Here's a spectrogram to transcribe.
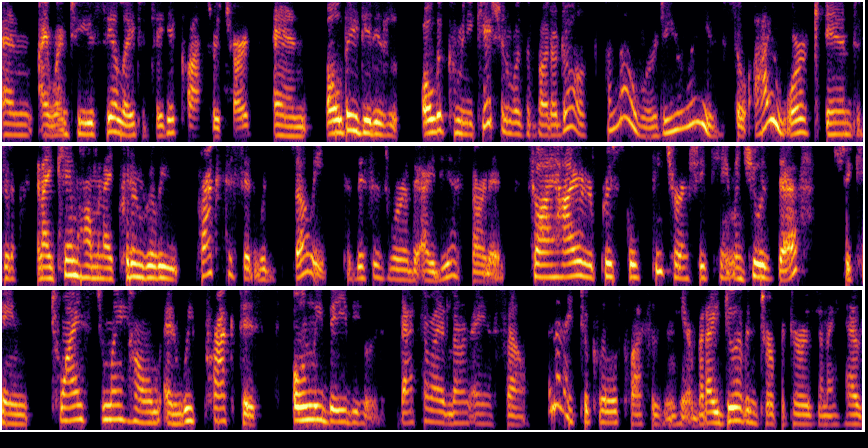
and I went to UCLA to take a class, Richard, and all they did is all the communication was about adults. Hello, where do you live? So I work in, and I came home and I couldn't really practice it with Zoe because this is where the idea started. So I hired a preschool teacher and she came and she was deaf. She came twice to my home and we practiced only babyhood. That's how I learned ASL. And then I took little classes in here, but I do have interpreters and I have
